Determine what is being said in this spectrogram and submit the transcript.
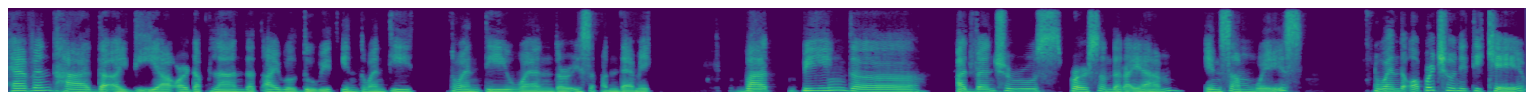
haven't had the idea or the plan that i will do it in 2020 when there is a pandemic but being the adventurous person that I am in some ways, when the opportunity came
